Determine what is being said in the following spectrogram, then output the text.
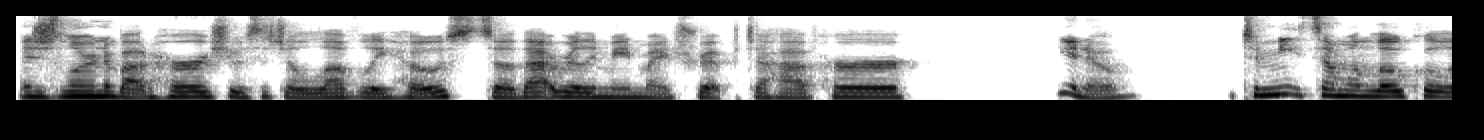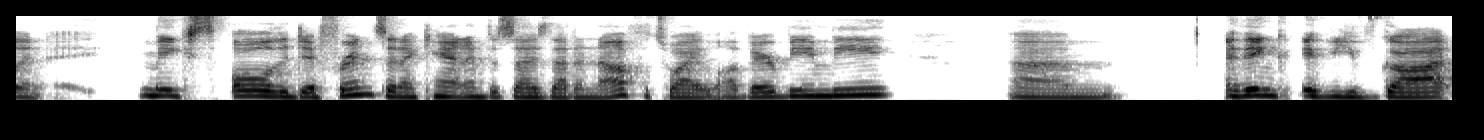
and just learn about her. She was such a lovely host, so that really made my trip to have her, you know, to meet someone local and makes all the difference and I can't emphasize that enough. That's why I love Airbnb. Um I think if you've got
